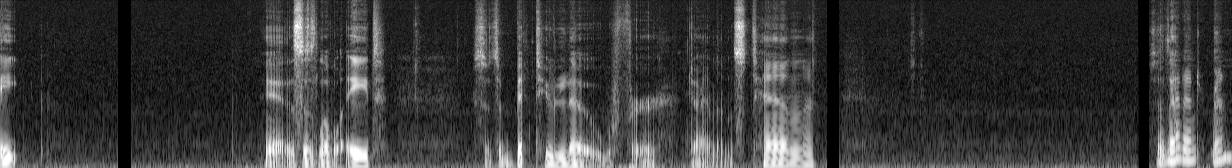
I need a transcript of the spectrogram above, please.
8. Yeah, this is level 8. So it's a bit too low for diamonds. 10. Is that Enderman?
